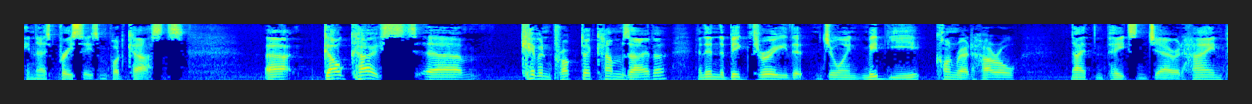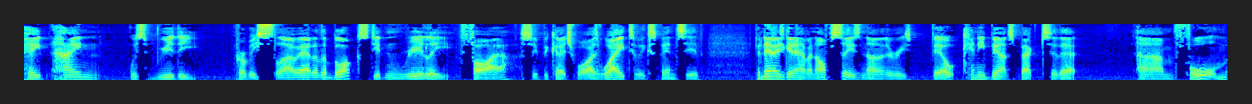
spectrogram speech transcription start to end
in those preseason podcasts. Uh, Gold Coast, um, Kevin Proctor comes over, and then the big three that joined mid-year: Conrad Hurrell, Nathan Peats, and Jarryd Hayne. Pete Hayne was really probably slow out of the blocks, didn't really fire Supercoach wise, way too expensive. But now he's going to have an off season under his belt. Can he bounce back to that um, form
